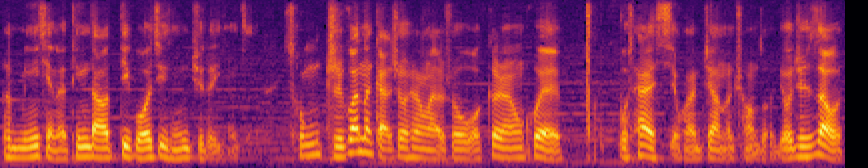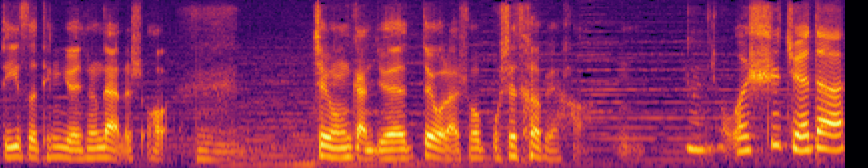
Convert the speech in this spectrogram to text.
很明显的听到帝国进行曲的影子。从直观的感受上来说，我个人会不太喜欢这样的创作，尤其是在我第一次听原声带的时候，这种感觉对我来说不是特别好。我是觉得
